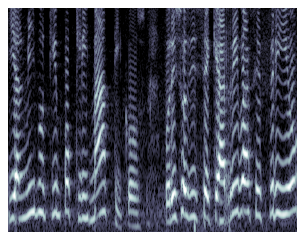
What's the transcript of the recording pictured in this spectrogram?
y al mismo tiempo climáticos. Por eso dice que arriba hace frío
